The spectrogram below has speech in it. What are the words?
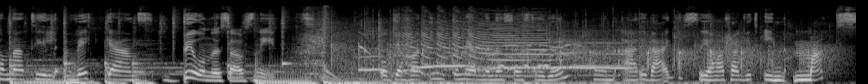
Välkomna till veckans bonusavsnitt. Och jag har inte med mig Nessa i studion. Hon är iväg, så jag har tagit in Max.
